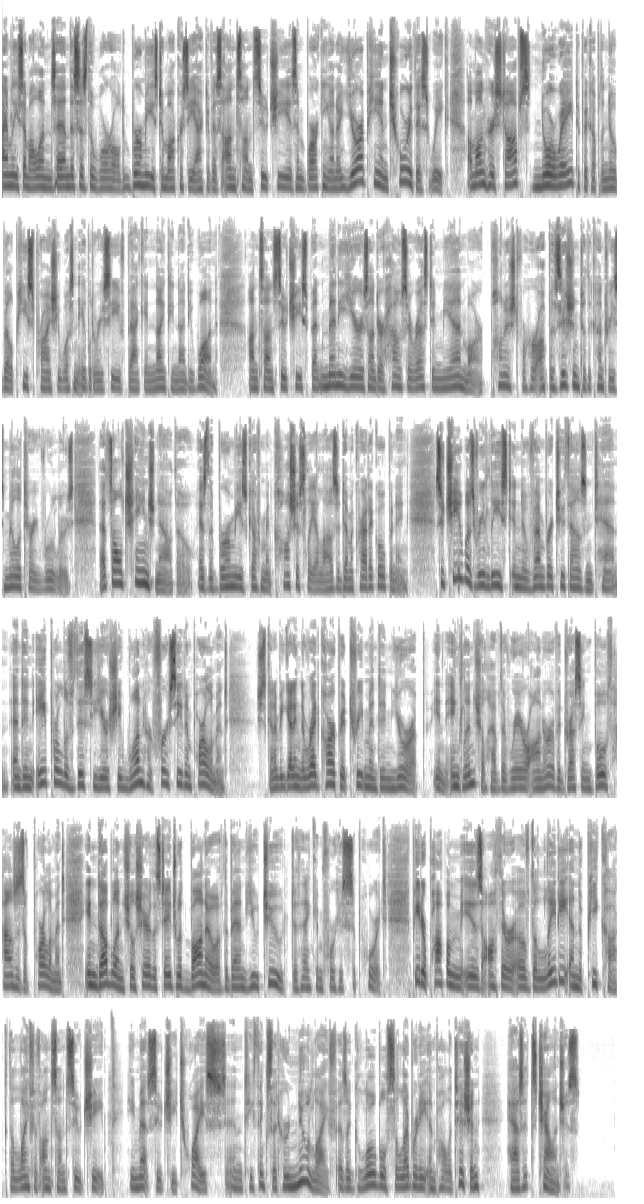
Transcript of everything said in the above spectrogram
I'm Lisa Mullins, and this is The World. Burmese democracy activist Aung San Suu Kyi is embarking on a European tour this week. Among her stops, Norway to pick up the Nobel Peace Prize she wasn't able to receive back in 1991. Aung San Suu Kyi spent many years under house arrest in Myanmar, punished for her opposition to the country's military rulers. That's all changed now, though, as the Burmese government cautiously allows a democratic opening. Suu Kyi was released in November 2010, and in April of this year she won her her first seat in Parliament. She's going to be getting the red carpet treatment in Europe. In England, she'll have the rare honor of addressing both houses of Parliament. In Dublin, she'll share the stage with Bono of the band U2 to thank him for his support. Peter Popham is author of The Lady and the Peacock The Life of Aung San Suu Kyi. He met Suu Kyi twice, and he thinks that her new life as a global celebrity and politician has its challenges.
